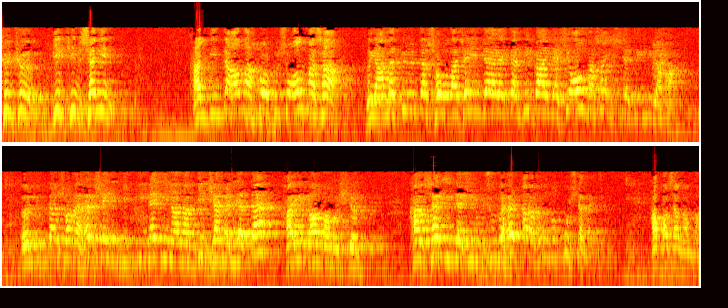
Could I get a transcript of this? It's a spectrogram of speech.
Çünkü bir kimsenin kalbinde Allah korkusu olmasa, kıyamet gününde sorulacağın diyerekten bir gailesi olmasa istediğini yapar. Öldükten sonra her şeyin bittiğine inanan bir cemiyette hayır kalmamıştır. Kanser ilacı vücudu her tarafı unutmuş demektir. Hafazan Allah.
